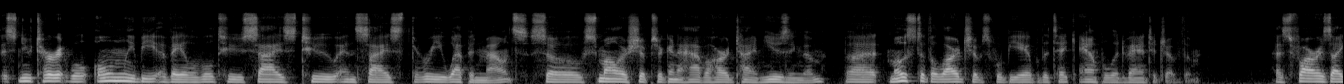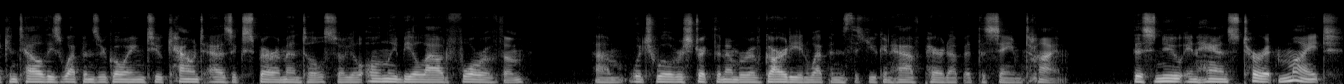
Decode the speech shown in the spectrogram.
This new turret will only be available to size 2 and size 3 weapon mounts, so smaller ships are going to have a hard time using them, but most of the large ships will be able to take ample advantage of them. As far as I can tell, these weapons are going to count as experimental, so you'll only be allowed four of them, um, which will restrict the number of Guardian weapons that you can have paired up at the same time. This new enhanced turret might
